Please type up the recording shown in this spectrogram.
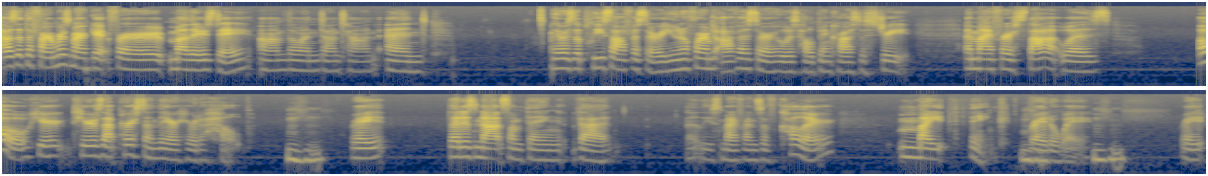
I was at the farmer's market for Mother's Day, um, the one downtown, and there was a police officer, a uniformed officer, who was helping cross the street. And my first thought was, oh, here, here's that person. They are here to help mm-hmm. right? That is not something that at least my friends of color might think mm-hmm. right away. Mm-hmm. Right?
